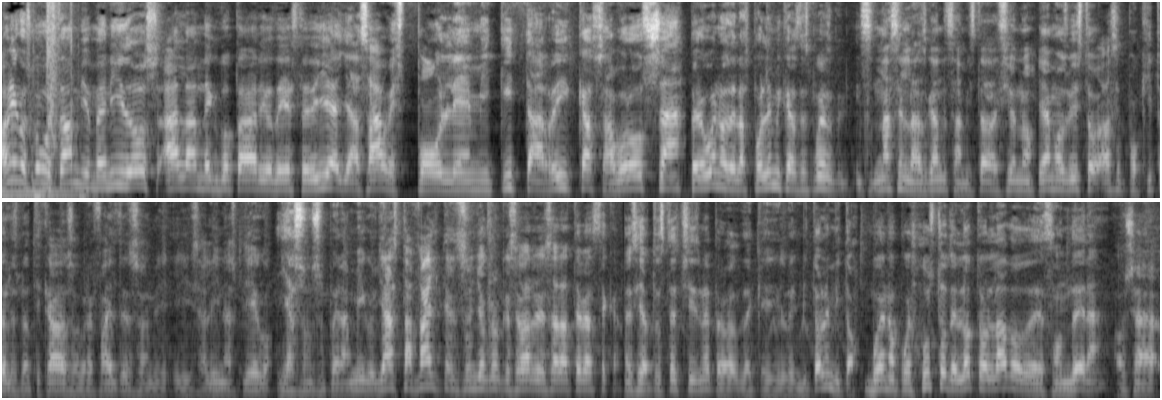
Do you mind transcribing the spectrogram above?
Amigos, ¿cómo están? Bienvenidos al anecdotario de este día. Ya sabes, polemiquita rica, sabrosa. Pero bueno, de las polémicas después nacen las grandes amistades, ¿sí o no? Ya hemos visto, hace poquito les platicaba sobre Faitelson y, Salinas Pliego. Y ya son súper amigos. Ya hasta Faitelson yo creo que se va a regresar a TV Azteca. Es cierto, este chisme, pero de que lo invitó, lo invitó. Bueno, pues justo del otro lado de Fondera, o sea,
